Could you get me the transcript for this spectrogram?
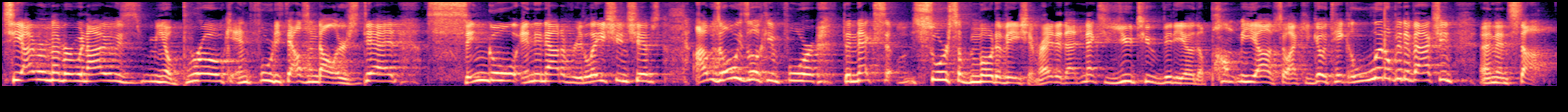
See, I remember when I was, you know, broke and $40,000 debt, single, in and out of relationships, I was always looking for the next source of motivation, right? That next YouTube video to pump me up so I could go take a little bit of action and then stop.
